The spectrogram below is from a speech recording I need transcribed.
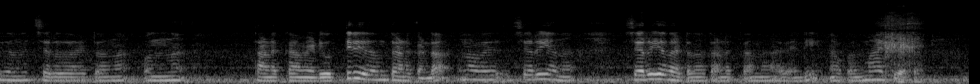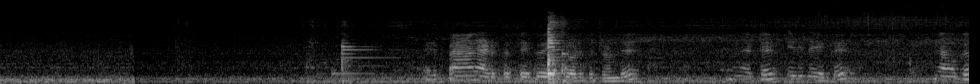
ഇതൊന്ന് ചെറുതായിട്ടൊന്ന് ഒന്ന് തണുക്കാൻ വേണ്ടി. ഒത്തിരി ഇതൊന്നും തണുക്കണ്ട. നമ്മൾ ചെറിയൊന്ന് ചെറിയതായിട്ടൊന്ന് തണുക്കാൻ വേണ്ടി നമുക്കൊന്ന് മാറ്റി വെക്കാം. ഒരു പാൻ അടുപ്പത്തേക്ക് വെച്ച് കൊടുത്തിട്ടുണ്ട്. എന്നിട്ട് ഇതിലേക്ക് നമുക്ക്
